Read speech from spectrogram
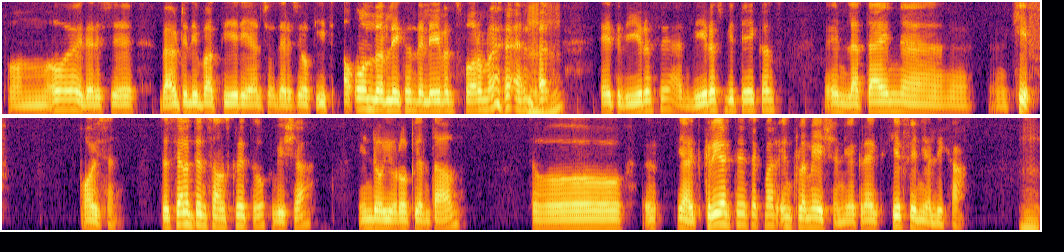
Van, oh, er is uh, buiten die bacteriën en zo, er is ook iets onderliggende levensvormen. en mm-hmm. dat heet virussen. En virus betekent in Latijn uh, gif, poison. Hetzelfde in Sanskrit ook, Visha, Indo-European taal. Zo, so, ja, het creëert zeg maar inflammation. Je krijgt gif in je lichaam. Mm.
